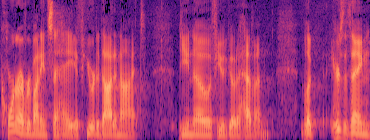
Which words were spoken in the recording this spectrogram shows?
corner everybody and say, "Hey, if you were to die tonight, do you know if you would go to heaven?" Look, here's the thing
